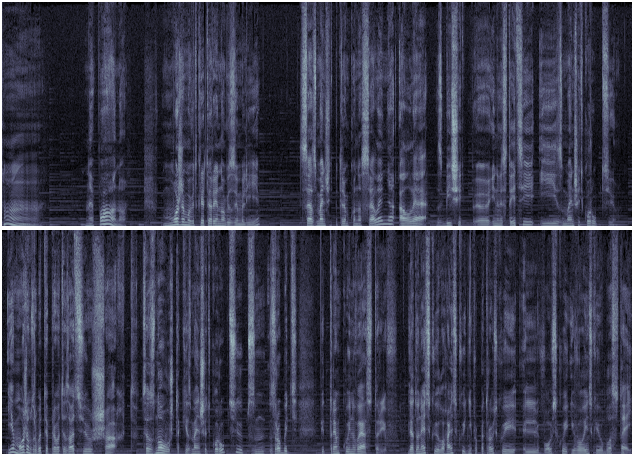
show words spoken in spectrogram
Хм, непогано. Можемо відкрити ринок землі. Це зменшить підтримку населення, але збільшить е, інвестиції і зменшить корупцію. І можемо зробити приватизацію шахт. Це знову ж таки зменшить корупцію, зробить підтримку інвесторів для Донецької, Луганської, Дніпропетровської, Львовської і Волинської областей.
